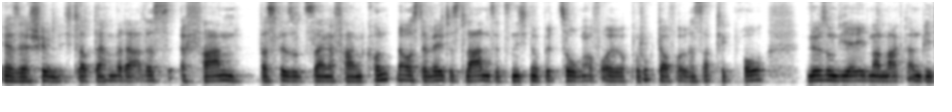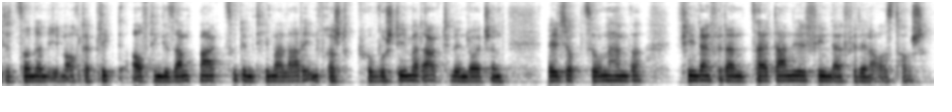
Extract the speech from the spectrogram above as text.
Ja, sehr schön. Ich glaube, da haben wir da alles erfahren, was wir sozusagen erfahren konnten aus der Welt des Ladens. Jetzt nicht nur bezogen auf eure Produkte, auf eure Saptic Pro Lösung, die ihr eben am Markt anbietet, sondern eben auch der Blick auf den Gesamtmarkt zu dem Thema Ladeinfrastruktur. Wo stehen wir da aktuell in Deutschland? Welche Optionen haben wir? Vielen Dank für deine Zeit, Daniel. Vielen Dank für den Austausch.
